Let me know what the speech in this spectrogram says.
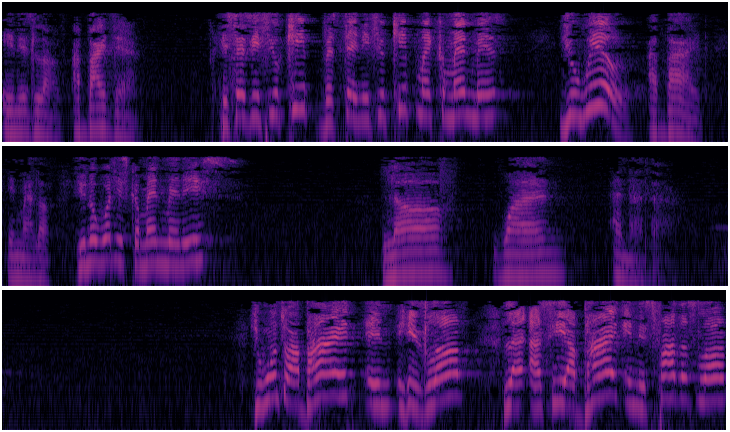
in his love. Abide there. He says, if you keep, verse 10, if you keep my commandments, you will abide in my love. You know what his commandment is? Love one another. You want to abide in his love, like as he abides in his father's love?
